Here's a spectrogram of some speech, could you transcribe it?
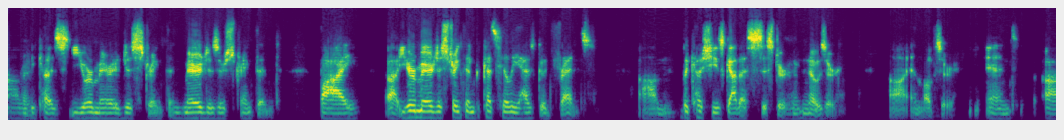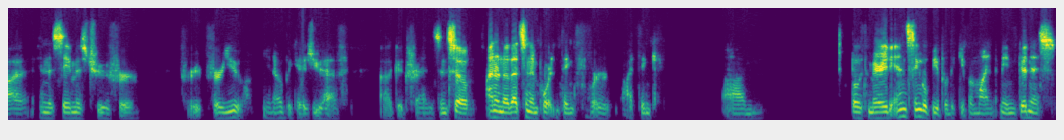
um, right. because your marriage is strengthened. Marriages are strengthened by uh, your marriage is strengthened because Hilly has good friends um, because she's got a sister who knows her uh, and loves her, and uh, and the same is true for for for you, you know, because you have uh, good friends, and so I don't know. That's an important thing for I think um, both married and single people to keep in mind. I mean, goodness,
